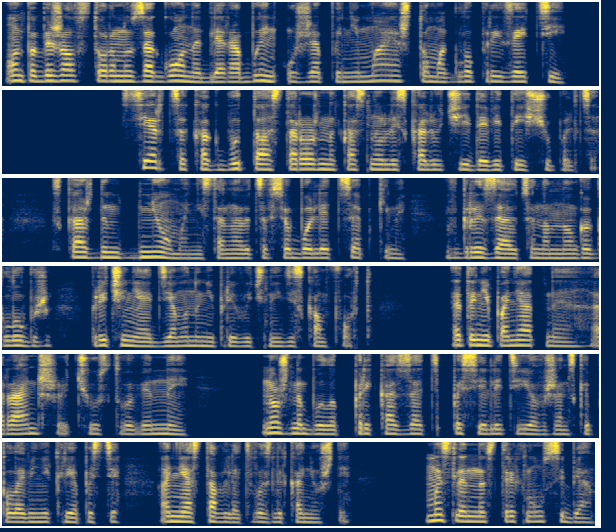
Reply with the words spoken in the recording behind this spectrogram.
Он побежал в сторону загона для рабынь, уже понимая, что могло произойти. Сердце как будто осторожно коснулись колючие ядовитые щупальца. С каждым днем они становятся все более цепкими, вгрызаются намного глубже, причиняя демону непривычный дискомфорт. Это непонятное раньше чувство вины — Нужно было приказать поселить ее в женской половине крепости, а не оставлять возле конюшни. Мысленно встряхнул себя.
